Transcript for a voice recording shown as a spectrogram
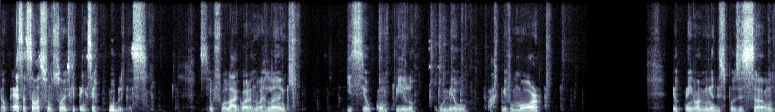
então, essas são as funções que têm que ser públicas. Eu for lá agora no Erlang, e se eu compilo o meu arquivo more, eu tenho à minha disposição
